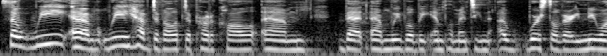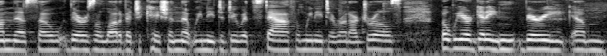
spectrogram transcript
so we um, we have developed a protocol um, that um, we will be implementing. Uh, we're still very new on this, so there's a lot of education that we need to do with staff, and we need to run our drills. But we are getting very um,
